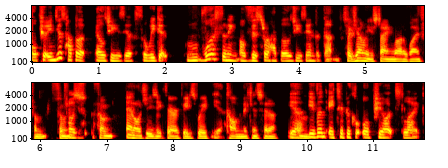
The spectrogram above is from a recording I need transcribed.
opioid-induced hyperalgesia. So we get worsening of visceral hyperalgesia in the gut. So generally, you're staying right away from from, oh, from analgesic therapies we yeah. commonly consider. Yeah, mm. even atypical opioids like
